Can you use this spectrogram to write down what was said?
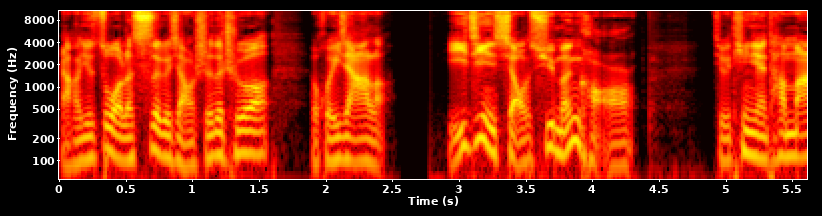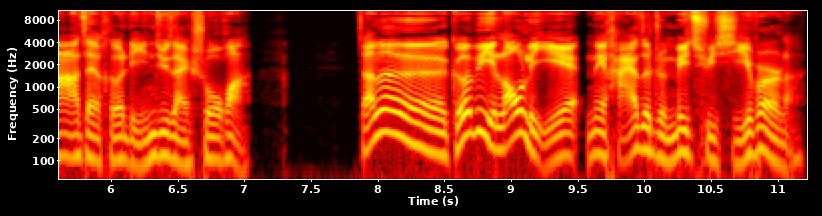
然后就坐了四个小时的车回家了。一进小区门口，就听见他妈在和邻居在说话。咱们隔壁老李那孩子准备娶媳妇儿了，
